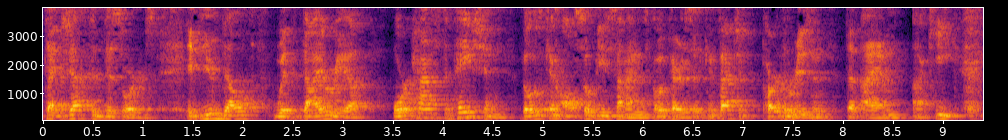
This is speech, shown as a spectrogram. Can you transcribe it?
Digestive disorders. If you've dealt with diarrhea or constipation, those can also be signs of a parasitic infection. Part of the reason that I am a key.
